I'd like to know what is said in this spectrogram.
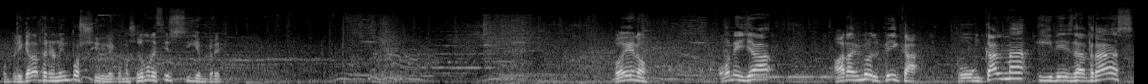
Complicada, pero no imposible, como solemos decir siempre. Bueno, pone ya ahora mismo el pica con calma y desde atrás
